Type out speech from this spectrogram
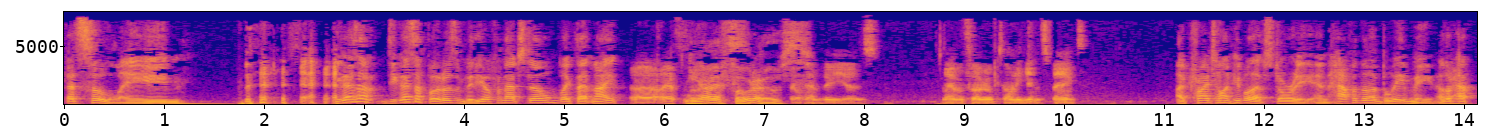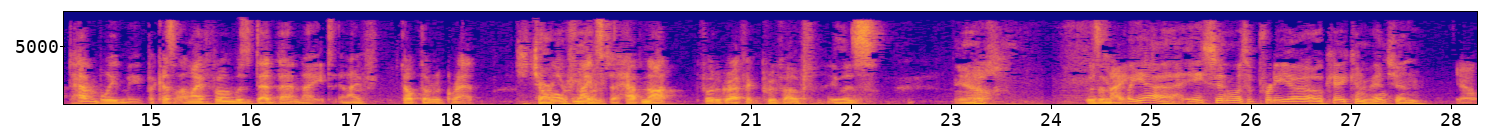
That's so lame. You guys have? Do you guys have photos and video from that still? Like that night? Uh, I have photos. Yeah, I have photos. I don't have videos. I have a photo of Tony getting spanked. I've tried telling people that story, and half of them have believed me. Other half haven't believed me because my phone was dead that night, and I've felt the regret. Just charge All your phone. nights to have not photographic proof of. It was Yeah. it was a night. But yeah, ACen was a pretty uh, okay convention. Yeah.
